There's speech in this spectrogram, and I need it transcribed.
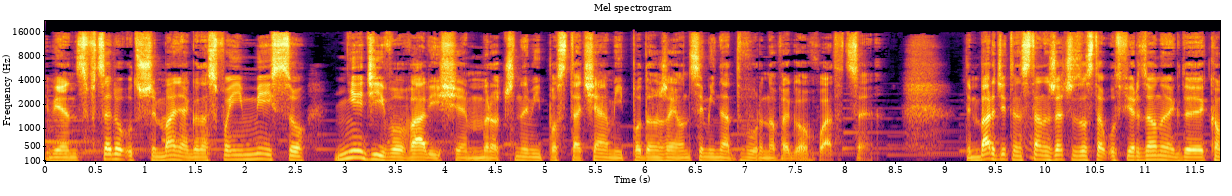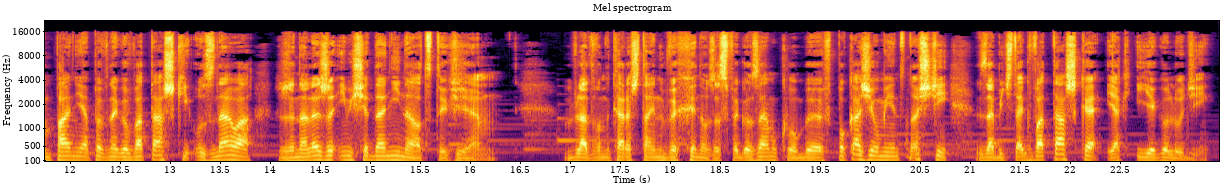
więc w celu utrzymania go na swoim miejscu nie dziwowali się mrocznymi postaciami podążającymi na dwór nowego władcy. Tym bardziej ten stan rzeczy został utwierdzony, gdy kompania pewnego wataszki uznała, że należy im się danina od tych ziem. Vlad von Karstein wychynął ze swego zamku, by w pokazie umiejętności zabić tak wataszkę, jak i jego ludzi.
